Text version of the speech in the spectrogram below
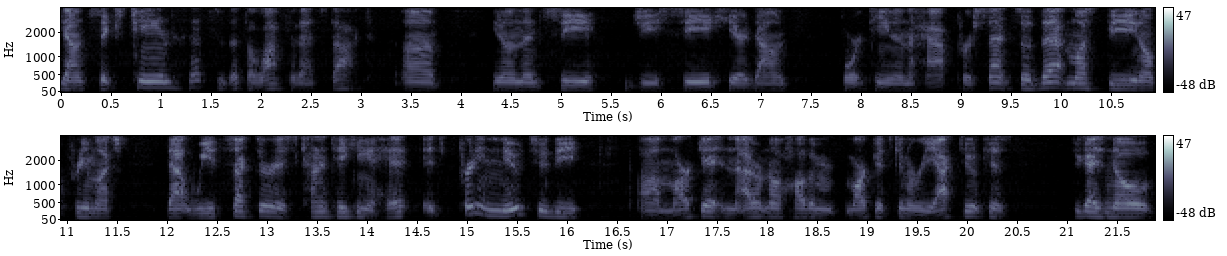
down 16. That's that's a lot for that stock. Um, you know, and then CGC here down 14.5%. So that must be, you know, pretty much that weed sector is kind of taking a hit. It's pretty new to the uh, market, and I don't know how the market's going to react to it because if you guys know,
